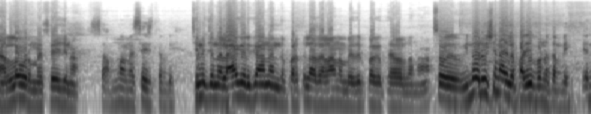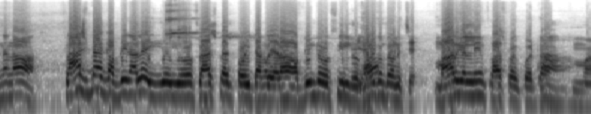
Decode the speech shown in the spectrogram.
நல்ல ஒரு மெசேஜ்ண்ணா செம்ம மெசேஜ் தம்பி. சின்ன சின்ன லேக் இருக்கு ஆனா இந்த படத்துல அதெல்லாம் நம்ம எதிர்பார்க்க தேவையில்லண்ணா. ஸோ இன்னொரு விஷயம் நான் இதில் பதிவு பண்ண தம்பி. என்னன்னா ஃப்ளாஷ்பேக் அப்படின்னாலே ஐயோ ஃப்ளாஷ்பேக் போயிட்டாங்களேடா அப்படின்ற ஒரு ஃபீல் இருக்கும். எனக்கும் தோணுச்சு. மார்கல்லையும் ஃபிளாஷ்பேக் போயிட்டான். ஆமா.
